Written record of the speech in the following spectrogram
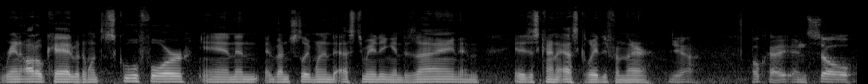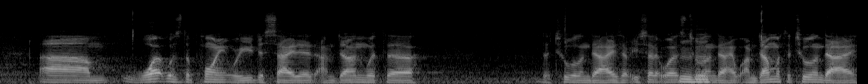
ran AutoCAD, what I went to school for, and then eventually went into estimating and design, and it just kind of escalated from there. Yeah. Okay. And so, um, what was the point where you decided I'm done with the the tool and die? Is that what you said it was? Tool Mhm. and die. I'm done with the tool and die,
